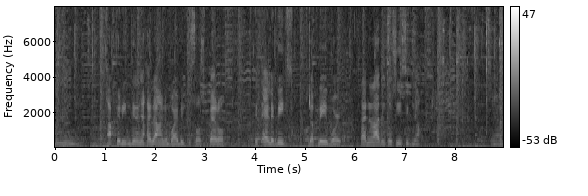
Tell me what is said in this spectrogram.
Mm. Actually, hindi na niya kailangan ng barbecue sauce, pero it elevates the flavor. Try na natin itong sisig niya. Ayan.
